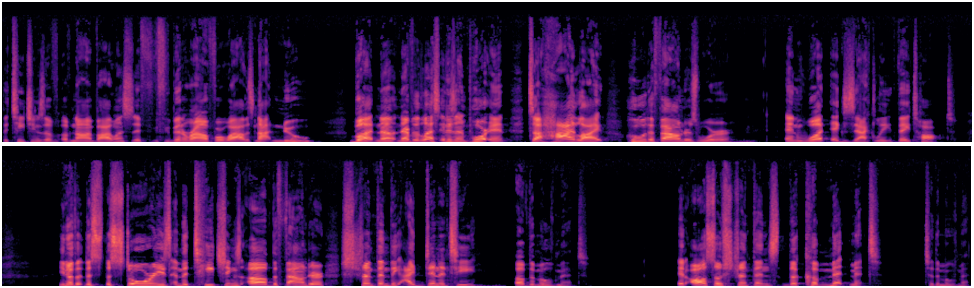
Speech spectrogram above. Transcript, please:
The teachings of, of nonviolence, if, if you've been around for a while, it's not new. But no, nevertheless, it is important to highlight who the founders were and what exactly they taught. You know, the, the, the, stories and the teachings of the founder strengthen the identity of the movement. It also strengthens the commitment to the movement.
